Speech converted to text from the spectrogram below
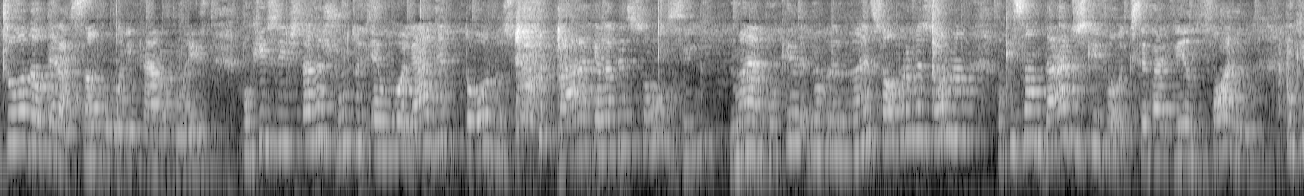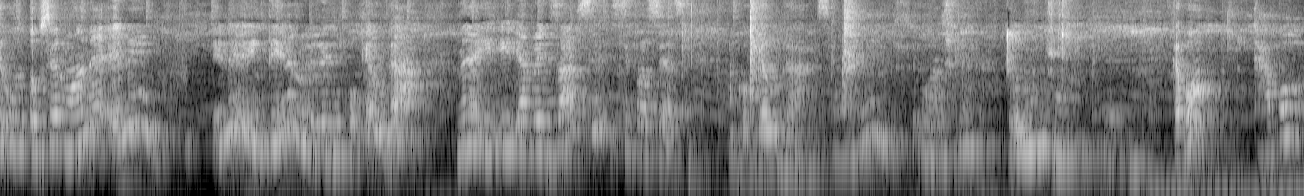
toda alteração comunicava com eles, porque a gente estava junto, é o olhar de todos para aquela pessoa. Sim. Não é? Porque não, não é só o professor, não. Porque são dados que, que você vai vendo fora, porque o, o ser humano, ele ele é inteiro, ele é em qualquer lugar, né? E, e aprendizado se, se processa em qualquer lugar. Eu acho que é todo mundo junto. Acabou? Acabou.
